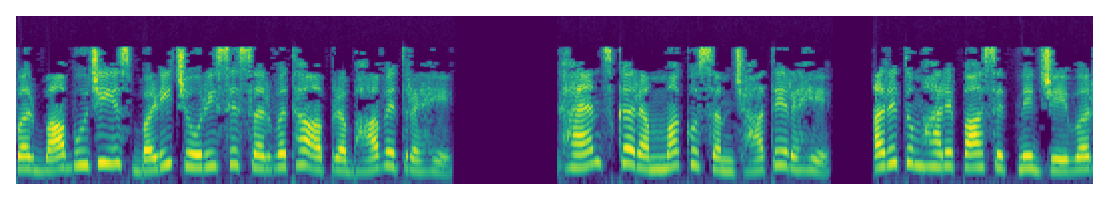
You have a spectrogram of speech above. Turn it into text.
पर बाबूजी इस बड़ी चोरी से सर्वथा अप्रभावित रहे। हैंस कर अम्मा को समझाते रहे, अरे तुम्हारे पास इतने जेवर,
